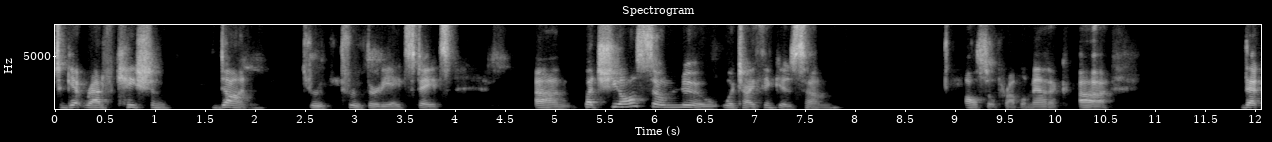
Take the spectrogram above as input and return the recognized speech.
to get ratification done through through 38 states? Um, but she also knew, which I think is um, also problematic. Uh, that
